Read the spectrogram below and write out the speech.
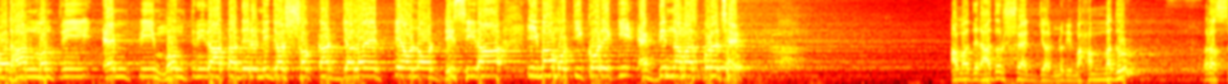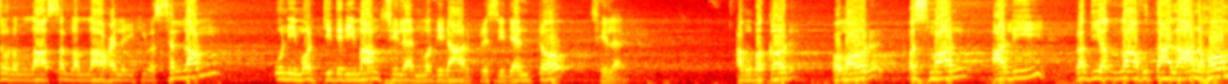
প্রধানমন্ত্রী, এমপি, মন্ত্রীরা, তাদের নিজস্ব কার্যালয়ে টেওনো ডিসিরা, ইমামতি করে কি একদিন নামাজ পড়েছে? আমাদের আদর্শ একজন নবী মাহমুদুর রসুল্লাহ সাল্লাহ উনি মসজিদের ইমাম ছিলেন, মদিনার প্রেসিডেন্টও ছিলেন। আবু বকর, ওমর, ওসমান, আলী রাদিয়াল্লাহু তাআলা আনহুম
